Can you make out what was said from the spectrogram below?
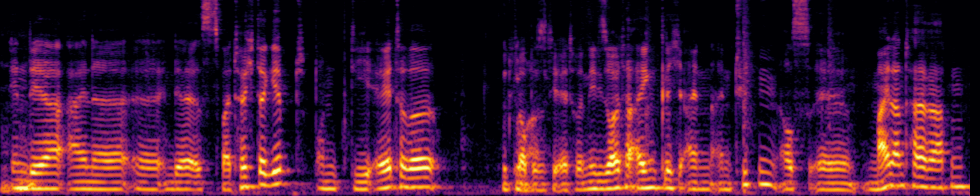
Mhm. in der eine, äh, in der es zwei Töchter gibt und die ältere. Ich glaube, es ist die ältere. Nee, die sollte eigentlich einen, einen Typen aus äh, Mailand heiraten.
